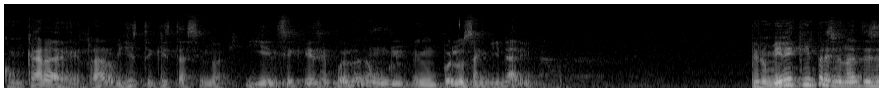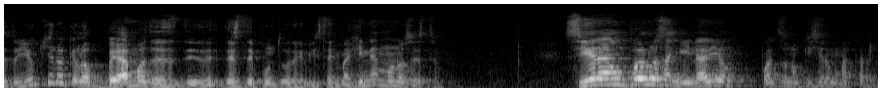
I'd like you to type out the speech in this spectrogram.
con cara de raro. ¿Y este qué está haciendo aquí? Y él dice que ese pueblo era un, pueblo sanguinario. Pero miren qué impresionante es esto. Yo quiero que lo veamos desde, este punto de vista. Imaginémonos esto. Si era un pueblo sanguinario, ¿cuántos no quisieron matarlo?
